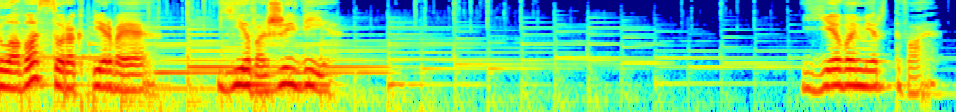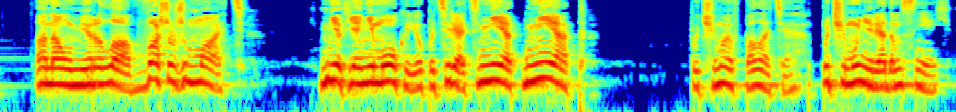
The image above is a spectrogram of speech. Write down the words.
Глава 41. Ева, живи! Ева мертва. Она умерла, вашу ж мать! Нет, я не мог ее потерять. Нет, нет! Почему я в палате? Почему не рядом с ней?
